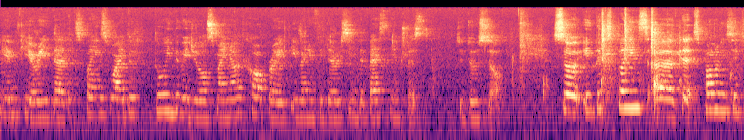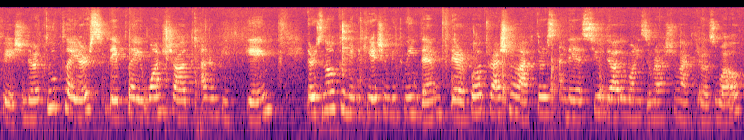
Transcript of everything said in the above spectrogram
game theory that explains why two individuals might not cooperate even if it is in the best interest to do so. So it explains uh, the following situation. There are two players, they play one shot unrepeated game. There is no communication between them. They are both rational actors and they assume the other one is a rational actor as well.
